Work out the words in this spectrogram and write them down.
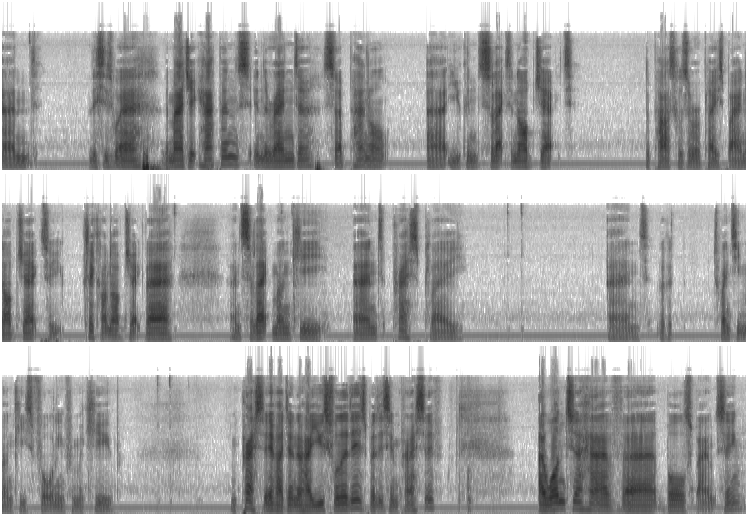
and this is where the magic happens in the render subpanel. Uh, you can select an object. The particles are replaced by an object. So you click on object there and select monkey and press play and look at 20 monkeys falling from a cube. Impressive. I don't know how useful it is, but it's impressive. I want to have uh, balls bouncing,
